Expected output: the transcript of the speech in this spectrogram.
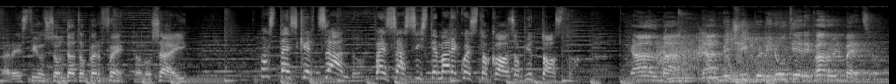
Saresti un soldato perfetto, lo sai? Ma stai scherzando? Pensa a sistemare questo coso piuttosto! Calma, dammi 5 minuti e riparo il mezzo.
